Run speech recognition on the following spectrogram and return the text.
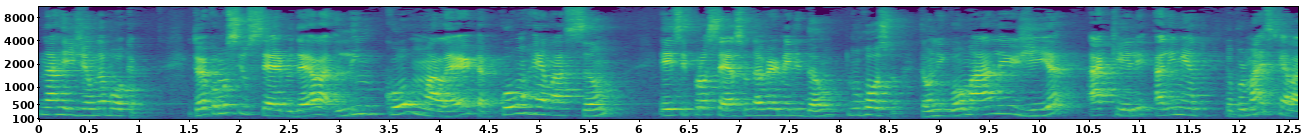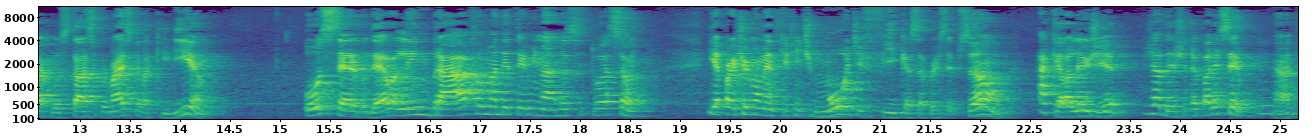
na região da boca. Então é como se o cérebro dela linkou um alerta com relação a esse processo da vermelhidão no rosto. Então ligou uma alergia àquele alimento. Então por mais que ela gostasse, por mais que ela queria, o cérebro dela lembrava uma determinada situação. E a partir do momento que a gente modifica essa percepção, aquela alergia já deixa de aparecer. Né?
